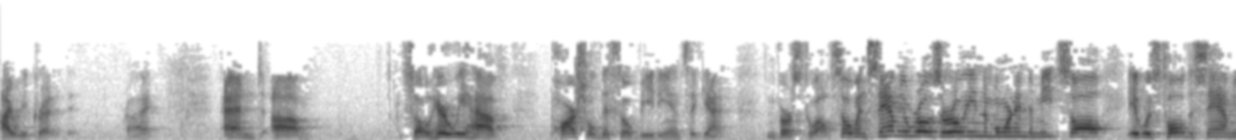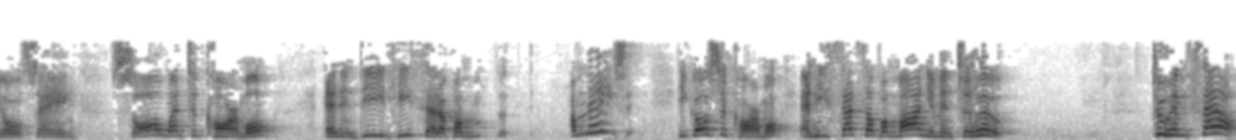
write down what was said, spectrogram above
I regretted it, right? And um, so here we have partial disobedience again. Verse 12. So when Samuel rose early in the morning to meet Saul, it was told to Samuel, saying, Saul went to Carmel and indeed, he set up a amazing. He goes to Carmel and he sets up a monument to who? To himself.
